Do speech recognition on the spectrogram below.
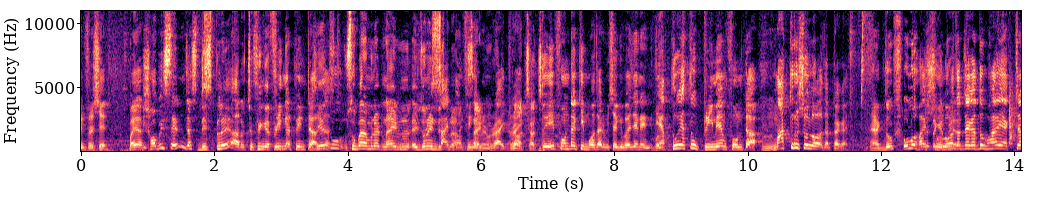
রিফ্রেশ রেট ভাইয়া সবই সেম জাস্ট ডিসপ্লে আর হচ্ছে ফিঙ্গারপ্রিন্ট Fingerprint-টা যেহেতু সুপার অ্যামুলেট নাই এই জন্য side mount fingerprint right right তো এই ফোনটা কি মজার বিষয় কি ভাই জানেন? এত এত প্রিমিয়াম ফোনটা মাত্র ষোলো হাজার টাকায়। একদম ষোলো ভাই ষোলো হাজার টাকা তো ভাই একটা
